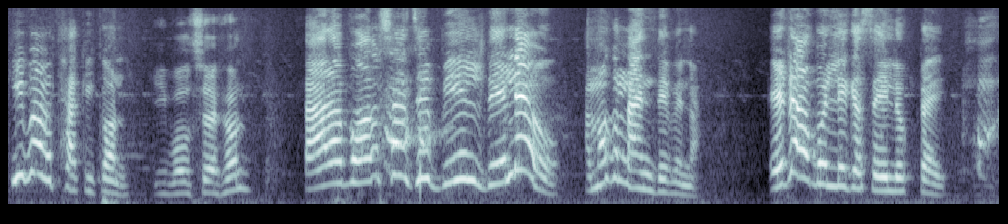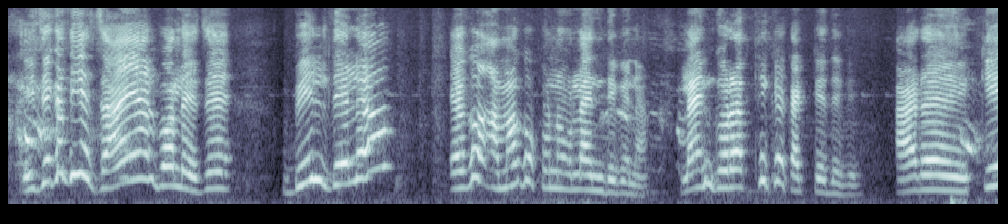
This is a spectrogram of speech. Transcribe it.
কীভাবে থাকি কোন? কি বলছে এখন? তারা বলছে যে বিল দিলেও আমাকে লাইন দেবে না। এটা বললে গেছে এই লোকটাই। এই জায়গা দিয়ে যায় আর বলে যে বিল দিলেও এগো আমাকে কোনো লাইন দেবে না। লাইন গোড়ার থেকে কাটিয়ে দেবে। আর কে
